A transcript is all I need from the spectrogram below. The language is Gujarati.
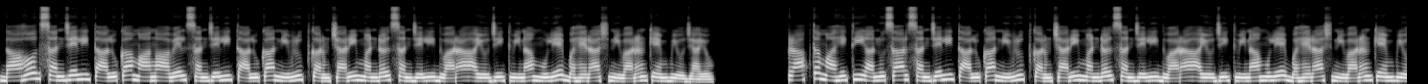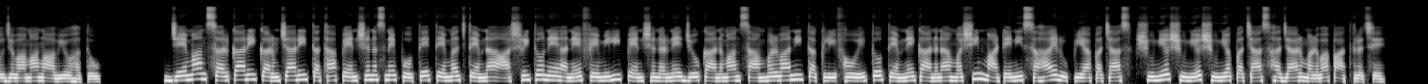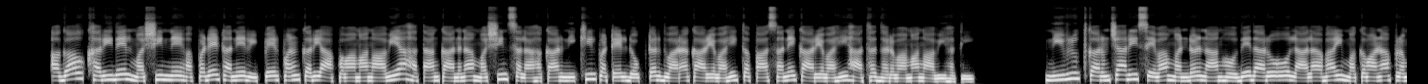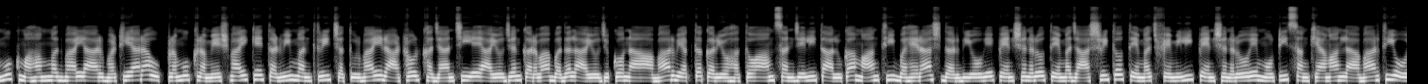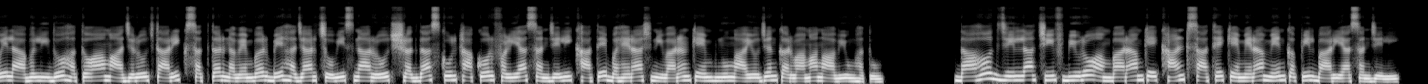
દાહોદ સંજેલી તાલુકામાં આવેલ સંજેલી તાલુકા નિવૃત્ત કર્મચારી મંડળ સંજેલી દ્વારા આયોજિત વિના મૂલ્યે બહેરાશ નિવારણ કેમ્પ યોજાયો. પ્રાપ્ત માહિતી અનુસાર સંજેલી તાલુકા નિવૃત્ત કર્મચારી મંડળ સંજેલી દ્વારા આયોજિત વિનામૂલ્યે બહેરાશ નિવારણ કેમ્પ યોજવામાં આવ્યો હતો. જેમાં સરકારી કર્મચારી તથા પેન્શનર્સને પોતે તેમજ તેમના આશ્રિતોને અને ફેમિલી પેન્શનરને જો કાનમાં સાંભળવાની તકલીફ હોય તો તેમને કાનના મશીન માટેની સહાય રૂપિયા પચાસ, શૂન્ય શૂન્ય શૂન્ય, પચાસ હજાર મળવા પાત્ર છે. અગાઉ ખરીદેલ મશીનને અપડેટ અને રિપેર પણ કરી આપવામાં આવ્યા હતા. કાનના મશીન સલાહકાર નિખિલ પટેલ ડોક્ટર દ્વારા કાર્યવાહી તપાસ અને કાર્યવાહી હાથ ધરવામાં આવી હતી. નિવૃત્ત કર્મચારી સેવા મંડળના હોદ્દેદારો લાલાભાઈ મકવાણા પ્રમુખ મહમ્મદભાઈ આર ભઠિયારા ઉપપ્રમુખ રમેશભાઈ કે તડવી મંત્રી ચતુરભાઈ રાઠોડ ખજાનચીએ આયોજન કરવા બદલ આયોજકોના આભાર વ્યક્ત કર્યો હતો. આમ સંજેલી તાલુકામાંથી બહેરાશ દર્દીઓએ પેન્શનરો તેમજ આશ્રિતો તેમજ ફેમિલી પેન્શનરોએ મોટી સંખ્યામાં લાભાર્થીઓએ લાભ લીધો હતો. આમ આજરોજ તારીખ સત્તર નવેમ્બર બે હજાર ચોવીસના રોજ શ્રદ્ધા સ્કૂલ ઠાકોર ફળિયા સંજેલી ખાતે બહેરાશ નિવારણ કેમ્પનું આયોજન કરવામાં આવ્યું હતું. દાહોદ જિલ્લા ચીફ બ્યુરો અંબારામ કે ખાંટ સાથે કેમેરામેન કપિલ બારિયા સંજેલી.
